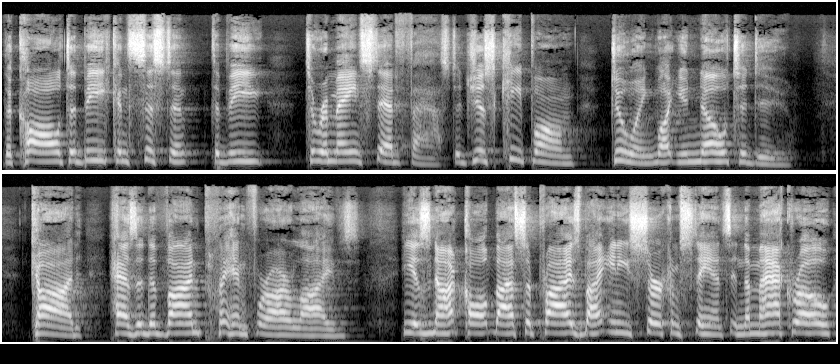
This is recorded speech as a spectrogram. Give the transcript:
the call to be consistent, to be to remain steadfast, to just keep on doing what you know to do. God has a divine plan for our lives. He is not caught by surprise by any circumstance in the macro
